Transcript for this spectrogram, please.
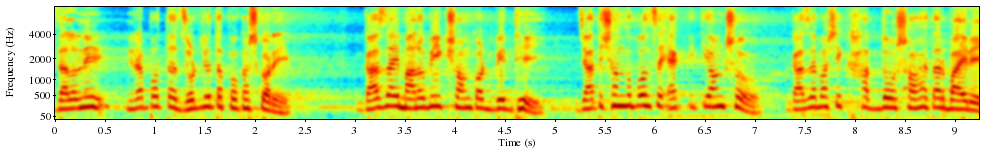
জ্বালানির নিরাপত্তা জটিলতা প্রকাশ করে। গাজায় মানবিক সংকট বৃদ্ধি। জাতিসংঘ বলছে এক তৃতীয়াংশ গাজাবাসী খাদ্য সহায়তার বাইরে।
